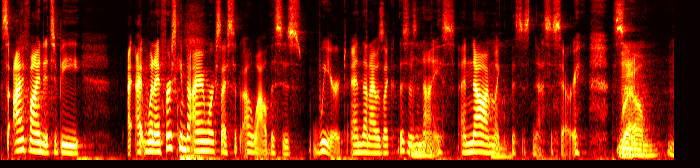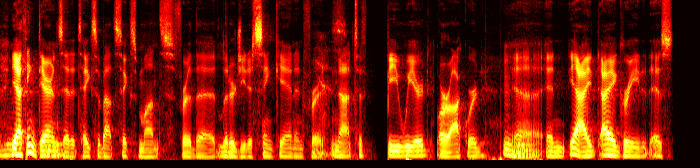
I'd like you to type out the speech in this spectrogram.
so I find it to be. I, I, when I first came to Iron Works, I said, "Oh wow, this is weird," and then I was like, "This is nice," and now I'm like, "This is necessary." So, Right. Yeah, I think Darren said it takes about six months for the liturgy to sink in and for it not to be weird or awkward. Uh, and yeah, I, I agree. As,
